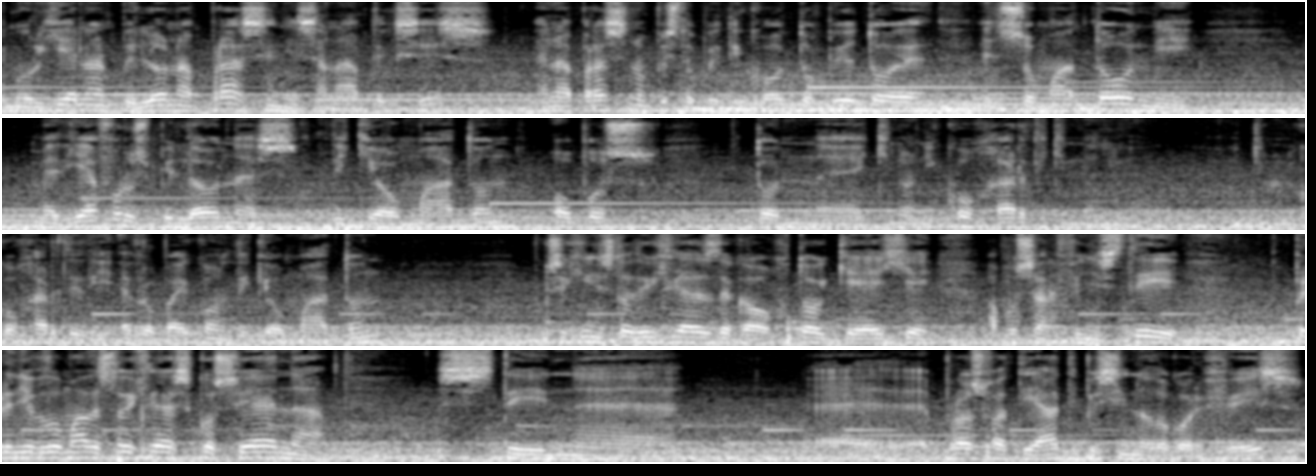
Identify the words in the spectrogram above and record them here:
δημιουργεί έναν πυλώνα πράσινης ανάπτυξης ένα πράσινο πιστοποιητικό το οποίο το ενσωματώνει με διάφορους πυλώνες δικαιωμάτων όπως τον ε, κοινωνικό χάρτη, κοινωνικό χάρτη ευρωπαϊκών δικαιωμάτων που ξεκίνησε το 2018 και έχει αποσαρφινιστεί πριν δύο εβδομάδες το 2021 στην ε, ε, πρόσφατη άτυπη σύνοδο κορυφής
